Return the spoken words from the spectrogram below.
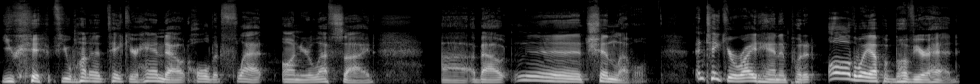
you if you want to take your hand out, hold it flat on your left side, uh, about eh, chin level, and take your right hand and put it all the way up above your head.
